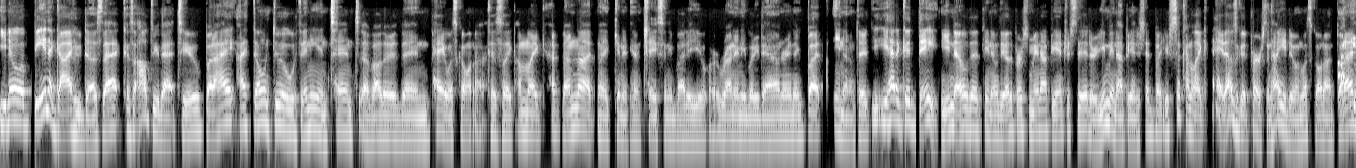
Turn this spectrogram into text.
you know, being a guy who does that, because I'll do that too, but I I don't do it with any intent of other than hey, what's going on? Because like I'm like I'm not like gonna you know, chase anybody or run anybody down or anything, but you know, you you had a good date. You know that you know the other person may not be interested or you may not be interested, but you're still kind of like, hey, that was a good person. How you doing? What's going on? But I Right.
